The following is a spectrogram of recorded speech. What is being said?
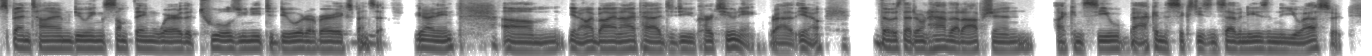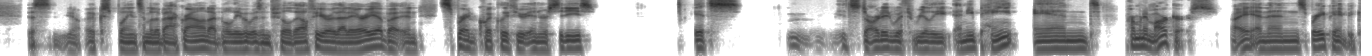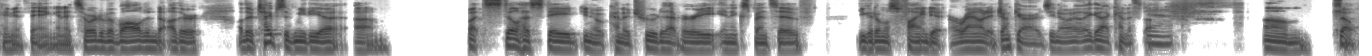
spend time doing something where the tools you need to do it are very mm-hmm. expensive. You know what I mean? Um, you know, I buy an iPad to do cartooning rather, you know, those that don't have that option, I can see back in the 60s and 70s in the US. This, you know, explains some of the background. I believe it was in Philadelphia or that area, but and spread quickly through inner cities. It's mm, it started with really any paint and permanent markers right and then spray paint became a thing and it sort of evolved into other other types of media um, but still has stayed you know kind of true to that very inexpensive you could almost find it around at junkyards you know like that kind of stuff yeah. um so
